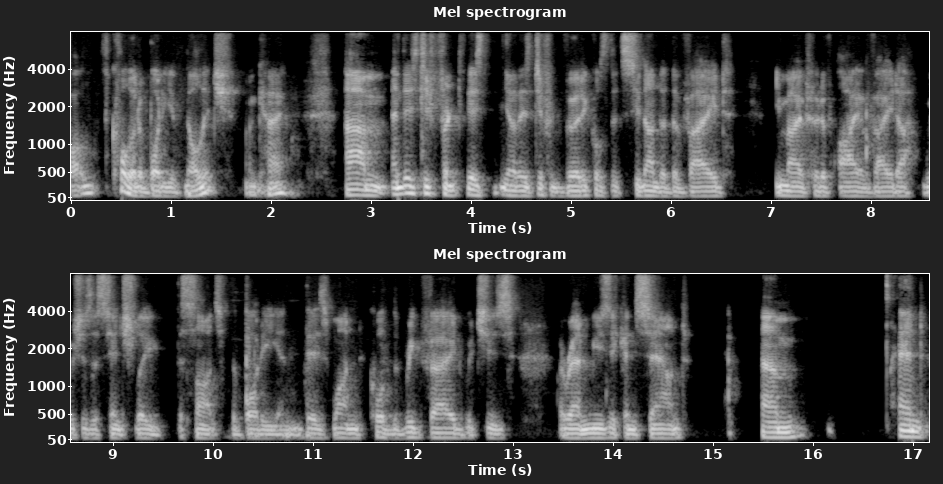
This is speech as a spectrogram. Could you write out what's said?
I'll call it a body of knowledge. Okay, um, and there's different there's you know there's different verticals that sit under the Ved. You may have heard of Ayurveda, which is essentially the science of the body, and there's one called the Rig Ved, which is around music and sound. Um, and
